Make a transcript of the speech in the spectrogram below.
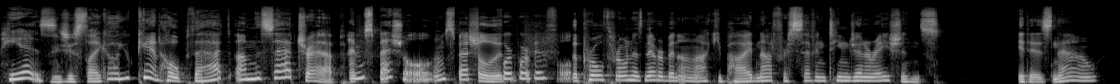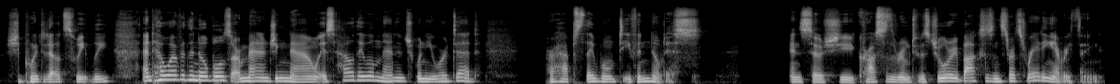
he is. He's just like, oh, you can't hope that. I'm the satrap. I'm special. I'm special. poor poor pitiful. The Pearl Throne has never been unoccupied, not for 17 generations. It is now, she pointed out sweetly, and however the nobles are managing now is how they will manage when you are dead. Perhaps they won't even notice. And so she crosses the room to his jewelry boxes and starts raiding everything.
